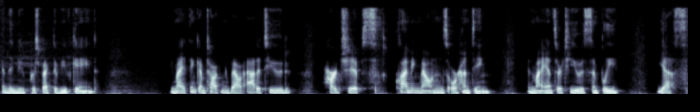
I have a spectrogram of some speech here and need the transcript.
and the new perspective you've gained. You might think I'm talking about attitude, hardships, climbing mountains, or hunting. And my answer to you is simply yes.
